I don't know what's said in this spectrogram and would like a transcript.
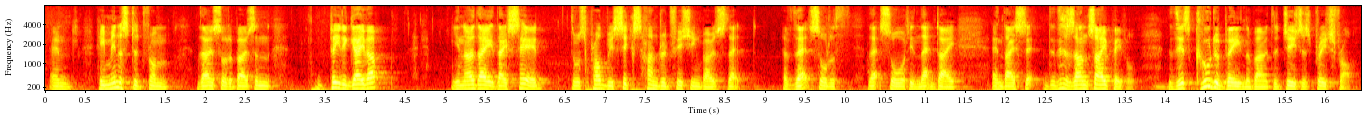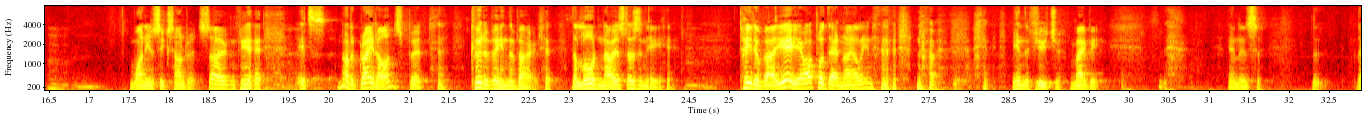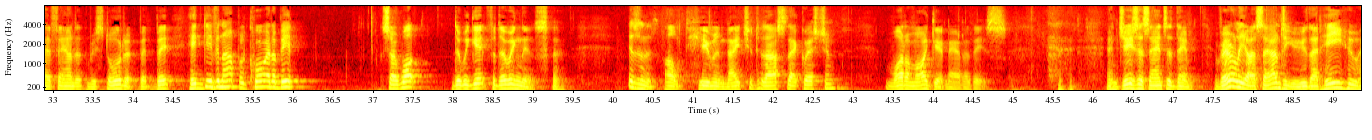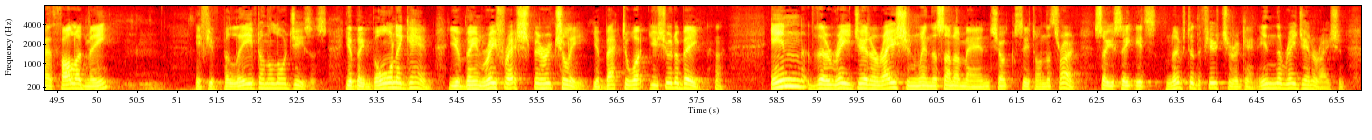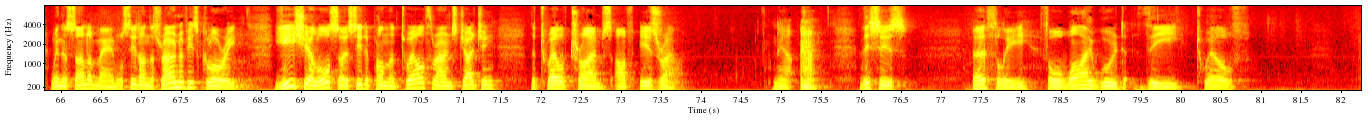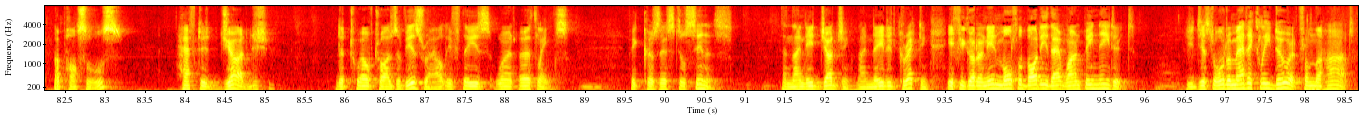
and he ministered from those sort of boats. And Peter gave up. You know, they, they said there was probably 600 fishing boats that of that sort of that sort in that day, and they said this is unsaved people. This could have been the boat that Jesus preached from. One in 600. So it's not a great odds, but could have been the boat. The Lord knows, doesn't He? Peter Bar, yeah, yeah, I'll put that nail in. no, in the future, maybe. And it's, they found it and restored it. But he'd given up quite a bit. So, what do we get for doing this? Isn't it old human nature to ask that question? What am I getting out of this? and Jesus answered them Verily I say unto you that he who hath followed me, if you've believed on the Lord Jesus, you've been born again, you've been refreshed spiritually, you're back to what you should have been. In the regeneration, when the Son of Man shall sit on the throne. So you see, it's moved to the future again. In the regeneration, when the Son of Man will sit on the throne of his glory, ye shall also sit upon the twelve thrones, judging the twelve tribes of Israel. Now, this is earthly, for why would the twelve apostles have to judge the 12 tribes of Israel if these weren't earthlings because they're still sinners and they need judging, they needed correcting. If you've got an immortal body, that won't be needed. You just automatically do it from the heart.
